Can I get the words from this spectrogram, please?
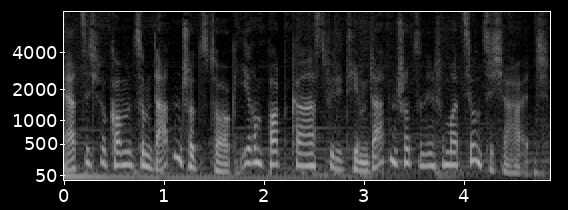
Herzlich willkommen zum Datenschutz Talk, Ihrem Podcast für die Themen Datenschutz und Informationssicherheit.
